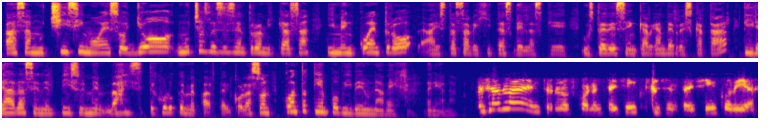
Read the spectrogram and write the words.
pasa muchísimo eso. Yo muchas veces entro a mi casa y me encuentro a estas abejitas de las que ustedes se encargan de rescatar, tiradas en el piso y me, ay, te juro que me parte el corazón. ¿Cuánto tiempo vive una abeja, Adriana? Pues se habla entre los 45 y 65 días.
